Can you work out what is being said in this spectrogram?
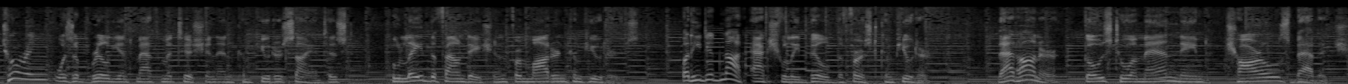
Turing was a brilliant mathematician and computer scientist who laid the foundation for modern computers, but he did not actually build the first computer. That honor goes to a man named Charles Babbage.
